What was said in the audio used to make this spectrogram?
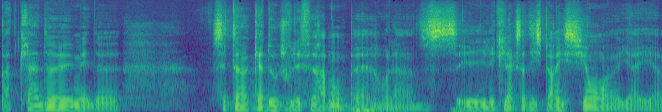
pas de clin d'œil, mais de, C'était un cadeau que je voulais faire à mon père. Voilà. il est clair que sa disparition, euh, il, y a,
